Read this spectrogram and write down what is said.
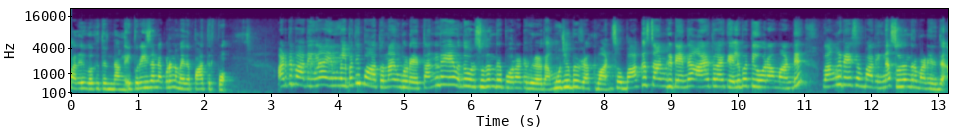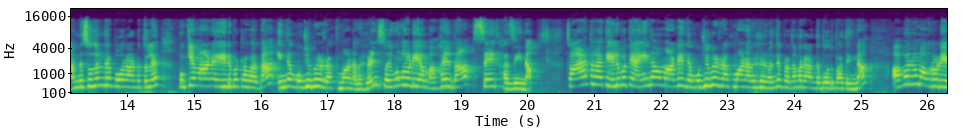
பதவி வகுத்திருந்தாங்க. இப்போ ரீசெண்டாக கூட நம்ம இதை பார்த்துருப்போம். அடுத்து பார்த்தீங்கன்னா இவங்களை பற்றி பார்த்தோம்னா இவங்களுடைய தந்தையே வந்து ஒரு சுதந்திர போராட்ட வீரர் தான் முஜிபுர் ரஹ்மான். ஸோ பாகிஸ்தான் கிட்டேருந்து ஆயிரத்தி தொள்ளாயிரத்தி எழுபத்தி ஓராம் ஆண்டு வங்கதேசம் பார்த்தீங்கன்னா சுதந்திரம் அடைந்தது. அந்த சுதந்திர போராட்டத்தில் முக்கியமான ஈடுபட்டவர் தான் இந்த முஜிபுர் ரஹ்மான் அவர்கள். ஸோ இவங்களுடைய மகள் தான் ஷேக் ஹசீனா. ஸோ ஆயிரத்தி தொள்ளாயிரத்தி எழுபத்தி ஐந்தாம் ஆண்டு இந்த முஜிபுர் ரஹ்மான் அவர்கள் வந்து பிரதமராக இருந்தபோது பார்த்தீங்கன்னா அவரும் அவருடைய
